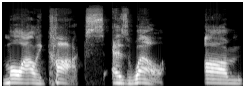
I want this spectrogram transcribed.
Mo Alie-Cox as well. Um,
